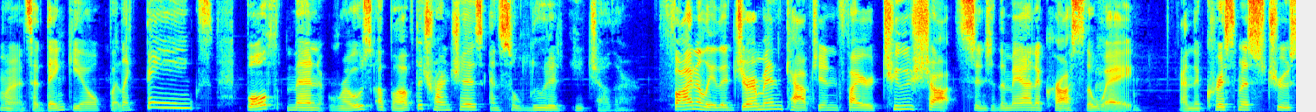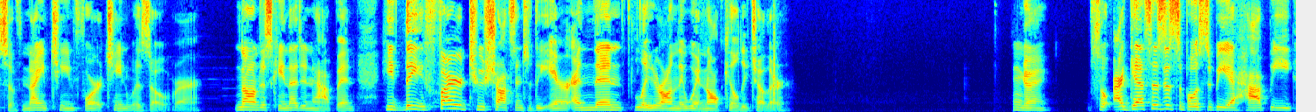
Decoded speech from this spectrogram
Well, it said thank you, but like thanks. Both men rose above the trenches and saluted each other. Finally, the German captain fired two shots into the man across the way, and the Christmas truce of 1914 was over. No, I'm just kidding. That didn't happen. He they fired two shots into the air, and then later on they went and all killed each other. Okay. So I guess this is supposed to be a happy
